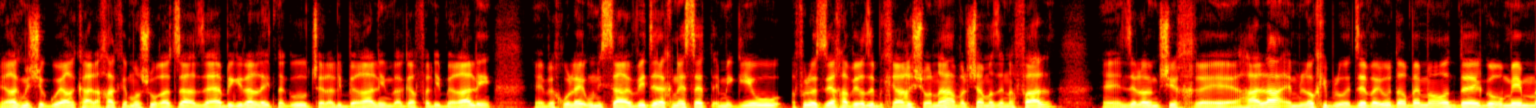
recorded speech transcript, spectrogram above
רק מי שגויר כהלכה כמו שהוא רצה, זה היה בגלל ההתנגדות של הליברלים והאגף הליברלי. אה, וכולי. הוא ניסה, הביא את זה לכנסת, הם הגיעו, אפילו הצליח להעביר את זה בקריאה ראשונה, אבל שם זה נפל. אה, זה לא המשיך uh, הלאה, הם לא קיבלו את זה, והיו עוד הרבה מאוד גורמים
